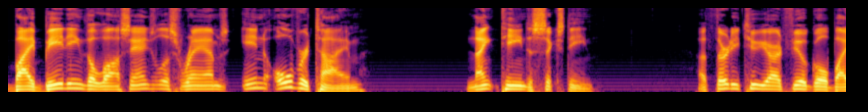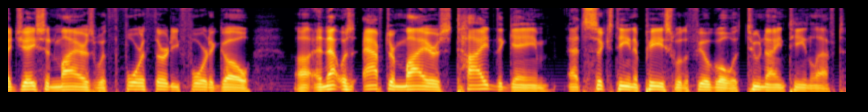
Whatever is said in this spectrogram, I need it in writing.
by beating the Los Angeles Rams in overtime 19 to 16. A 32-yard field goal by Jason Myers with 4:34 to go. Uh, and that was after Myers tied the game at 16 apiece with a field goal with 2:19 left.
